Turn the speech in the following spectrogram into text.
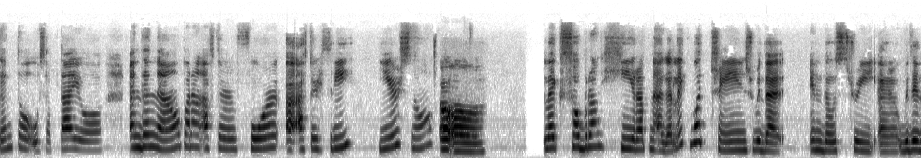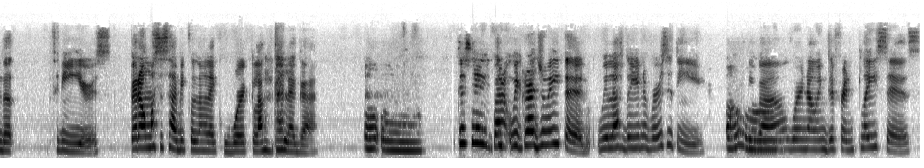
ganto, usap tayo. And then now parang after four uh, after three years, no? Oo. Like sobrang hirap na agad. Like what changed with that in those three uh, within the three years? Pero ang masasabi ko lang like work lang talaga. Oo. Kasi parang we graduated. We left the university. Oh. Diba? We're now in different places.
